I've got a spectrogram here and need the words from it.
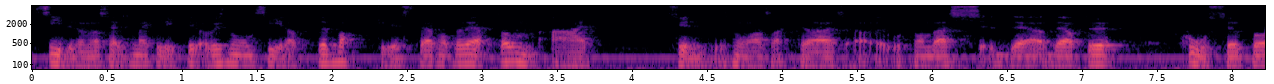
Sider ved meg selv som jeg ikke liker. Og hvis noen sier at det vakreste jeg på en måte vet om, er synd Hvis noen har sagt til deg Osman, det, er, det, at du koser på,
